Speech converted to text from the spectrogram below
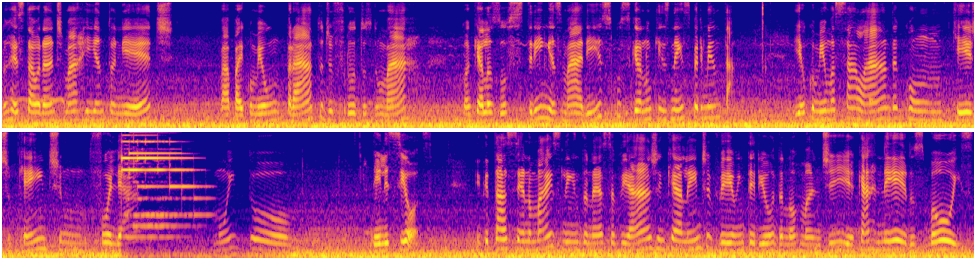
no restaurante Marie Antoniette. Papai comeu um prato de frutos do mar com aquelas ostrinhas, mariscos que eu não quis nem experimentar. E eu comi uma salada com queijo quente, um folhado muito deliciosa. E o que está sendo mais lindo nessa viagem, que além de ver o interior da Normandia, carneiros, bois,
